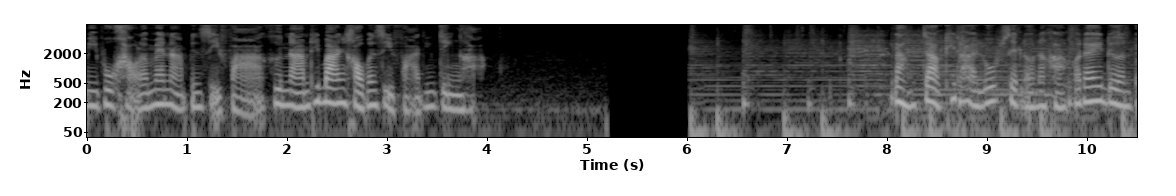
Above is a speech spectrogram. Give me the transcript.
มีภูเขาและแม่น้ำเป็นสีฟ้า คือน้ำที่บ้านเขาเป็นสีฟ้าจริง ๆ ค่ะ หลังจากที่ถ่ายรูปเสร็จแล้วนะคะ ก็ได้เดินไป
